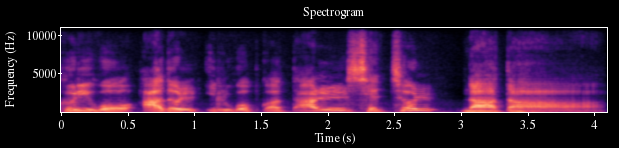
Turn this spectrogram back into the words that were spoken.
그리고 아들 일곱과 딸 셋을 낳았다.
